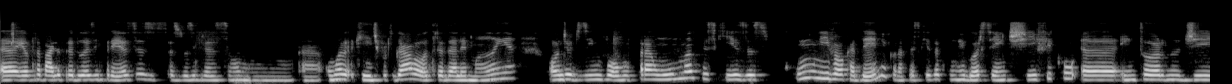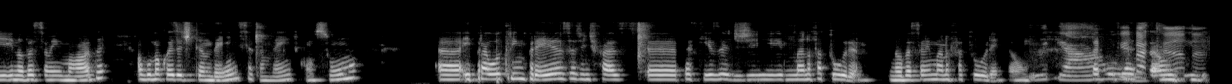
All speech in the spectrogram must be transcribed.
Uh, eu trabalho para duas empresas, as duas empresas são uh, uma aqui de Portugal, a outra da Alemanha, onde eu desenvolvo para uma pesquisas com nível acadêmico, na pesquisa com rigor científico, uh, em torno de inovação em moda, alguma coisa de tendência também, de consumo, e para outra empresa a gente faz pesquisa de manufatura, inovação em manufatura. Então, legal, que bacana. De,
